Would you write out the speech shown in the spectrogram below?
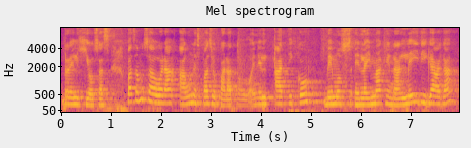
religiosas. Pasamos ahora a un espacio para todo. En el ático vemos en la imagen a Lady Gaga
